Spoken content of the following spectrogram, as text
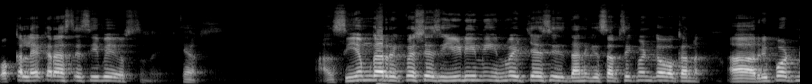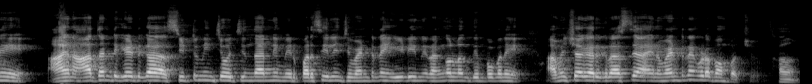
ఒక్క లేఖ రాస్తే సిబిఐ వస్తుంది. సీఎం గారు రిక్వెస్ట్ చేసి ఈడీని ఇన్వైట్ చేసి దానికి సబ్సిక్వెంట్గా ఒక రిపోర్ట్ని ఆయన ఆథెంటికేట్గా సిట్ నుంచి వచ్చిన దాన్ని మీరు పరిశీలించి వెంటనే ఈడీని రంగంలోకి దింపమని అమిత్ షా గారికి రాస్తే ఆయన వెంటనే కూడా పంపొచ్చు. అవును.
